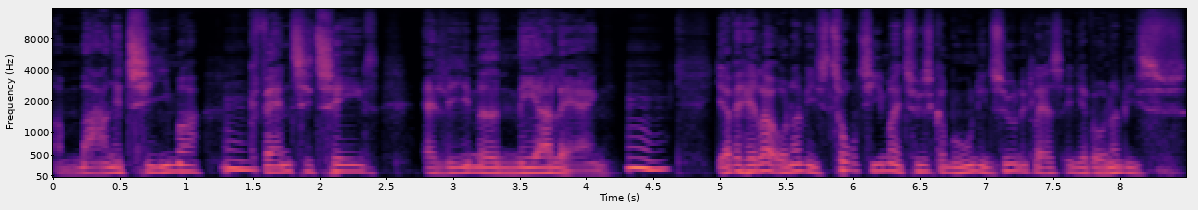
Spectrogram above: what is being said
og mange timer. Mm. Kvantitet er lige med mere læring. Mm. Jeg vil hellere undervise to timer i tysk om ugen i en 7. klasse, end jeg vil undervise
